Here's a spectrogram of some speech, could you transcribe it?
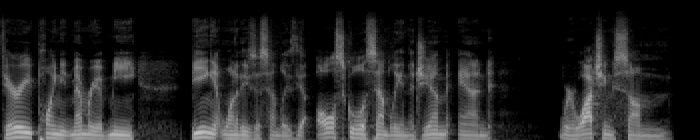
very poignant memory of me being at one of these assemblies, the all school assembly in the gym, and we're watching some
